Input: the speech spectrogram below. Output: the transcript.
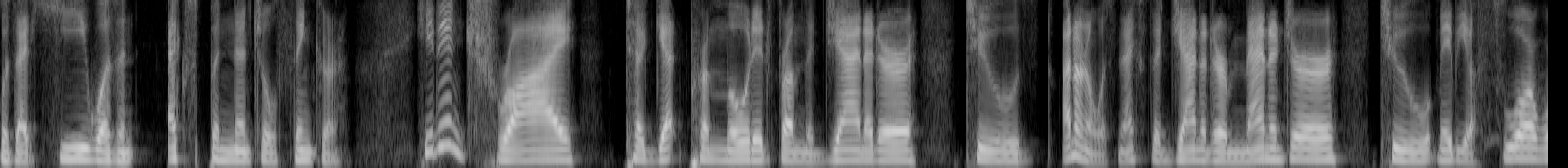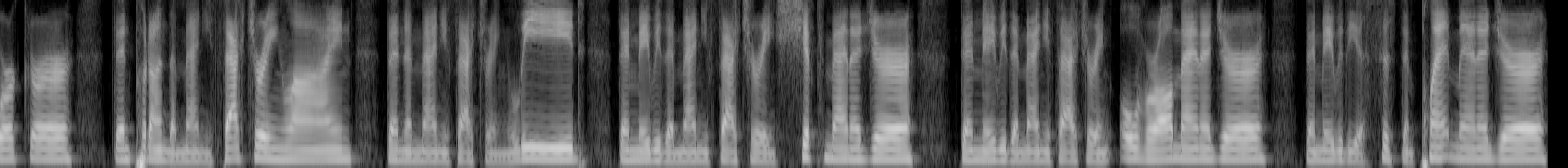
was that he was an exponential thinker. He didn't try to get promoted from the janitor to I don't know what's next, the janitor manager to maybe a floor worker, then put on the manufacturing line, then a manufacturing lead, then maybe the manufacturing shift manager, then maybe the manufacturing overall manager, then maybe the assistant plant manager,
